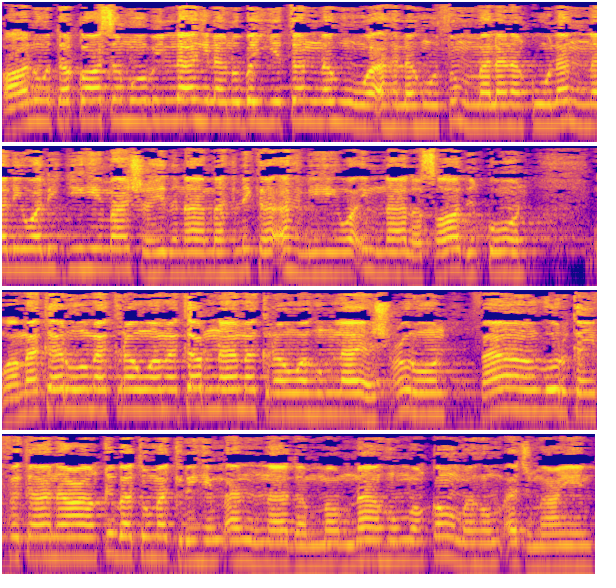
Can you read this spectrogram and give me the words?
قالوا تقاسموا بالله لنبيتنه وأهله ثم لنقولن لوليه ما شهدنا مهلك أهله وإنا لصادقون ومكروا مكرا ومكرنا مكرا وهم لا يشعرون. فانظر كيف كان عاقبة مكرهم أنا دمرناهم وقومهم أجمعين.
